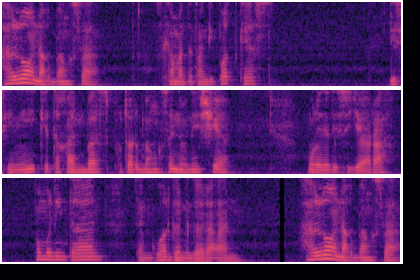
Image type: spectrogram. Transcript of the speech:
Halo anak bangsa, selamat datang di podcast. Di sini kita akan bahas seputar bangsa Indonesia, mulai dari sejarah, pemerintahan, dan keluarga negaraan. Halo anak bangsa,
